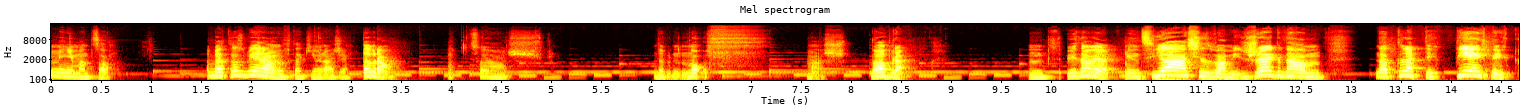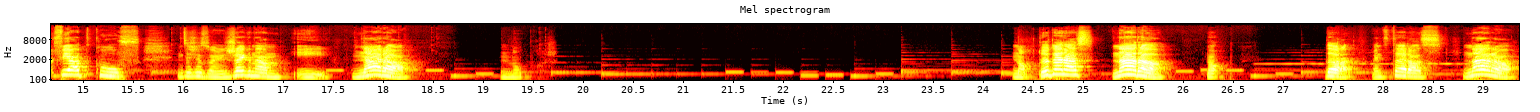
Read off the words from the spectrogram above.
To nie ma co. Dobra, to zbieramy w takim razie. Dobra. Co masz? Dobra, no. Masz. Dobra. Widzowie, więc ja się z wami żegnam na tle tych pięknych kwiatków. Więc ja się z wami żegnam i nara. No. No, to teraz nara. No. Dobra, więc teraz nara.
